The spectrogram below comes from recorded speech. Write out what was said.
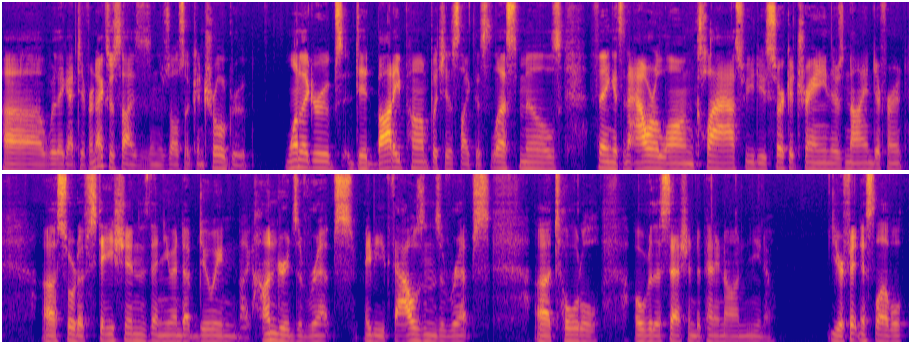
uh, where they got different exercises, and there's also a control group. One of the groups did body pump, which is like this Les Mills thing. It's an hour long class where you do circuit training. There's nine different uh, sort of stations, then you end up doing like hundreds of reps, maybe thousands of reps uh, total over the session, depending on you know your fitness level.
